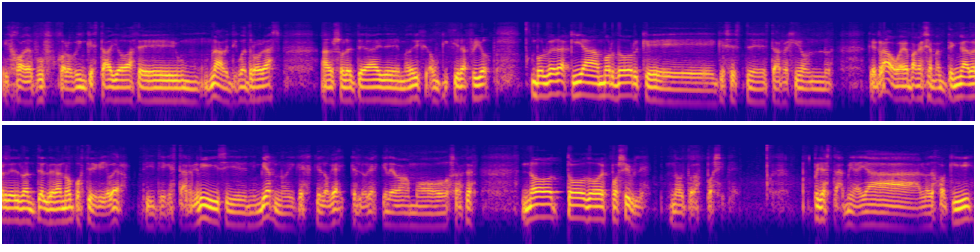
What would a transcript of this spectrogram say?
y joder, uf, con lo bien que estaba yo hace un, nada, 24 horas al solete ahí de Madrid, aunque hiciera frío, volver aquí a Mordor, que, que es este, esta región que claro, eh, para que se mantenga verde durante el verano, pues tiene que llover, y tiene que estar gris y en invierno, y que es, lo que hay, es lo que hay, que le vamos a hacer. No todo es posible, no todo es posible. Pues ya está, mira, ya lo dejo aquí,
